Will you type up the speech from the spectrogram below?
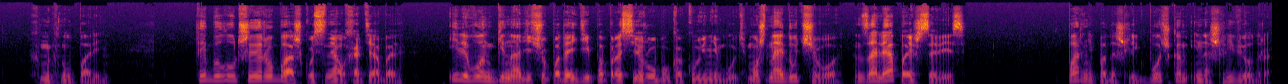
— хмыкнул парень. «Ты бы лучше рубашку снял хотя бы. Или вон к Геннадичу подойди, попроси рубу какую-нибудь. Может, найдут чего. Заляпаешься весь». Парни подошли к бочкам и нашли ведра.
